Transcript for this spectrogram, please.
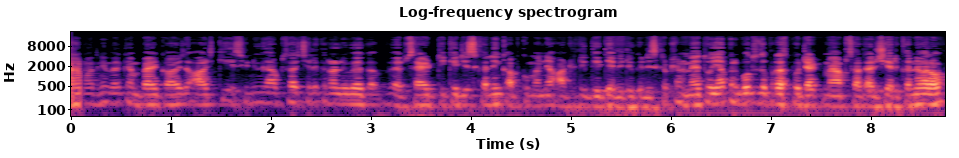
वेलकम बैक गाइस, आज की इस वीडियो में आपके साथ शेयर करने वाली वेबसाइट ठीक है, जिसका लिंक आपको मैंने ऑलरेडी दे दिया वीडियो के डिस्क्रिप्शन में। तो यहाँ पर बहुत ज़बरदस्त प्रोजेक्ट मैं आपके साथ आज शेयर करने वाला हूँ।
